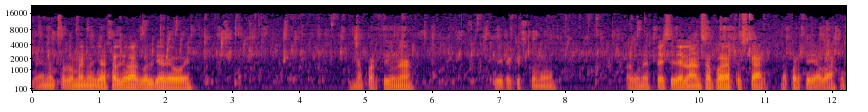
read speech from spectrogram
Bueno, por lo menos ya salió algo el día de hoy. Una parte de una, diría que es como alguna especie de lanza para pescar, la parte de abajo.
